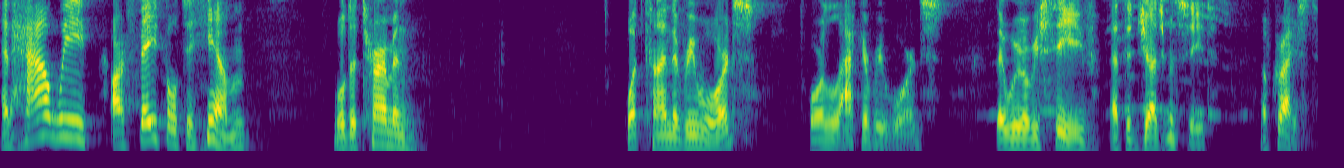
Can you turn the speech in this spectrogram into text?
And how we are faithful to him will determine what kind of rewards or lack of rewards that we will receive at the judgment seat of Christ.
